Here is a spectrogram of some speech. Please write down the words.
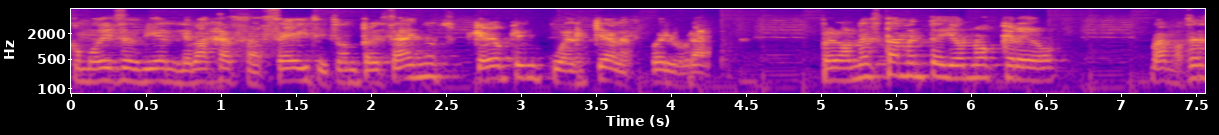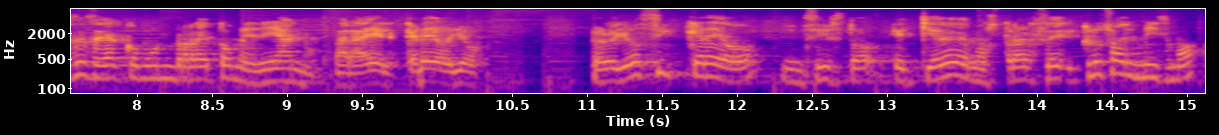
como dices bien, le bajas a seis y son tres años, creo que en cualquiera las puede lograr. Pero honestamente yo no creo, vamos, ese sería como un reto mediano para él, creo yo. Pero yo sí creo, insisto, que quiere demostrarse, incluso él mismo,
